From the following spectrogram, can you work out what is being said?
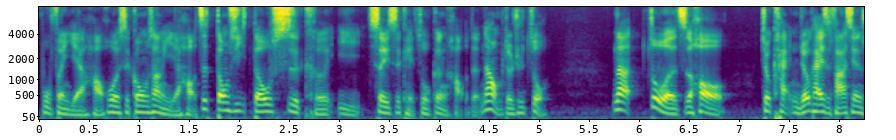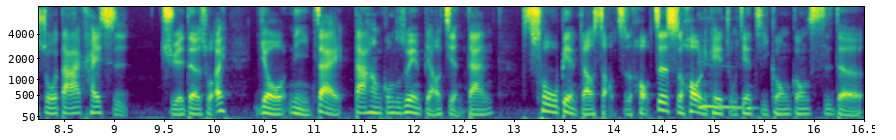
部分也好，或者是工作上也好，这东西都是可以设计师可以做更好的。那我们就去做。那做了之后，就开你就开始发现说，大家开始觉得说，哎，有你在大行工作作业比较简单，错误变比较少之后，这时候你可以逐渐提供公司的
